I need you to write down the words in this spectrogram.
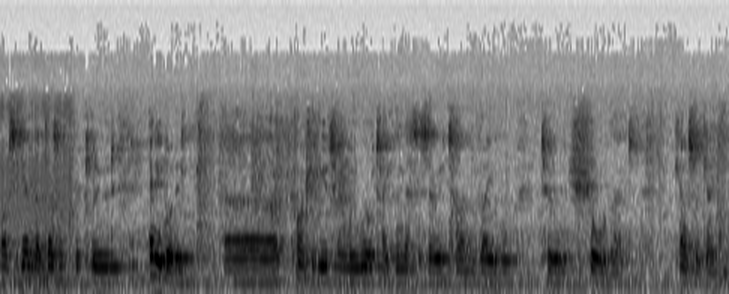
Once again, that doesn't preclude anybody uh, contributing. We will take the necessary time available to ensure that. Councillor Caton.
